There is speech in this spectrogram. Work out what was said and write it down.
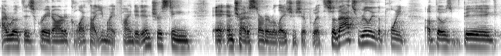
i wrote this great article i thought you might find it interesting and, and try to start a relationship with so that's really the point of those big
